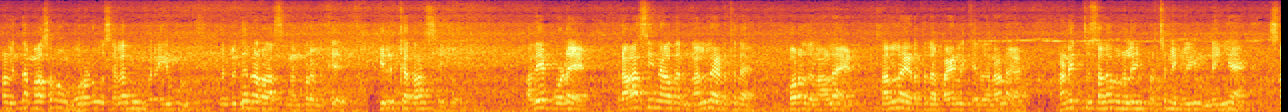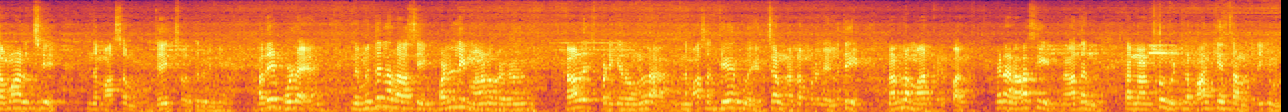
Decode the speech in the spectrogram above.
ஆனால் இந்த மாதமும் ஓரளவு செலவும் விரையும் இந்த மிதன ராசி நண்பர்களுக்கு இருக்க தான் செய்யும். அதே போல் ராசிநாதன் நல்ல இடத்துல போகிறதுனால நல்ல இடத்துல பயணிக்கிறதுனால அனைத்து செலவுகளையும் பிரச்சனைகளையும் நீங்கள் சமாளித்து இந்த மாதம் ஜெயிச்சு வந்துடுவீங்க அதே போல் இந்த மிதன ராசி பள்ளி மாணவர்கள் காலேஜ் படிக்கிறவங்களாம் இந்த மாதம் தேர்வு எக்ஸாம் நல்ல முறையில் எழுதி நல்ல மார்க் எடுப்பாங்க. ஏன்னா ராசிநாதன் தன் நட்பு வீட்டில் பாக்கியஸ்தானத்திலையும்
